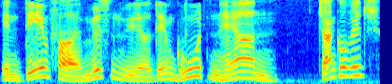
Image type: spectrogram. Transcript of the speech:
In dem Fall müssen wir dem guten Herrn Jankovic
